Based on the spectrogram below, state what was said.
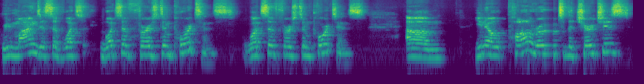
reminds us of what's what's of first importance. What's of first importance. Um, you know, Paul wrote to the churches,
